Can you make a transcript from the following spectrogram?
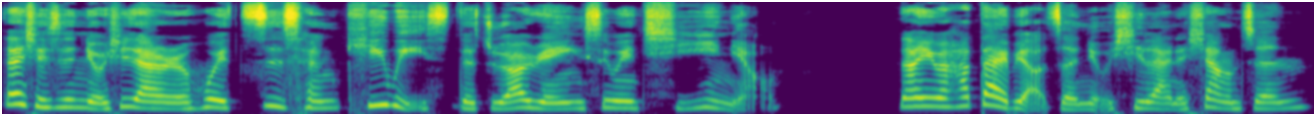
但其实纽西兰人会自称 kiwis 的主要原因是因为奇异鸟。那因为它代表着纽西兰的象征。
